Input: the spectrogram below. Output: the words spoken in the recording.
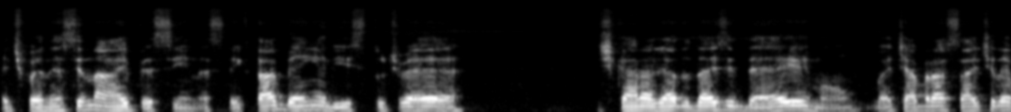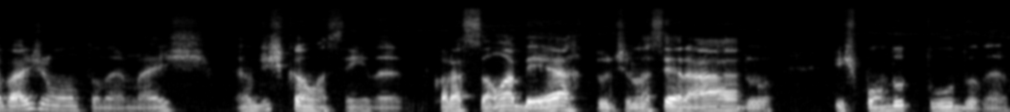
é tipo, é nesse naipe, assim, né? Você tem que estar bem ali. Se tu tiver descaralhado das ideias, irmão, vai te abraçar e te levar junto, né? Mas é um discão, assim, né? Coração aberto, dilacerado, expondo tudo, né?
